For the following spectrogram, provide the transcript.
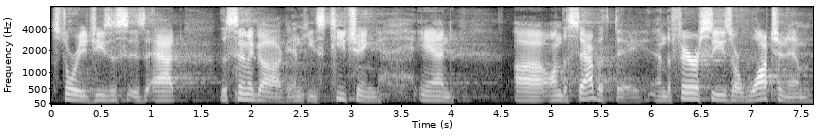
story? Jesus is at the synagogue and he's teaching and uh, on the Sabbath day, and the Pharisees are watching him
